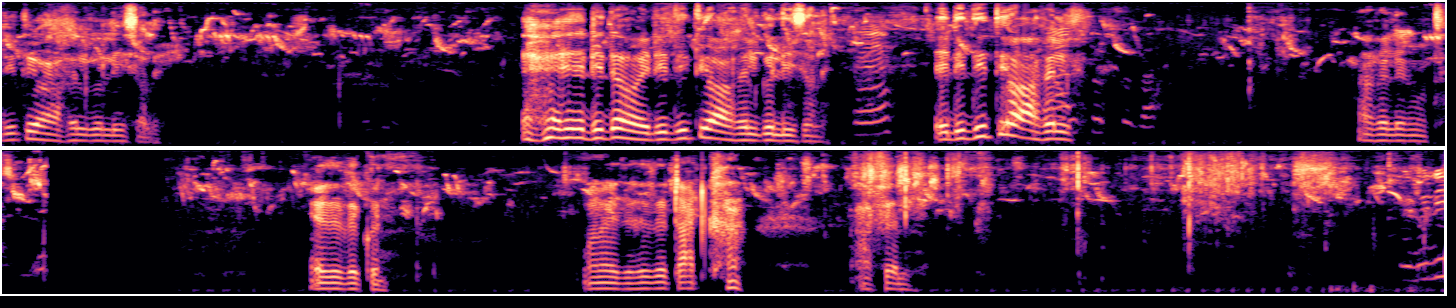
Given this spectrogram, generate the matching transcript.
দ্বিতীয় আপেল গলি চলে। এটি তো হয় দ্বিতীয় আপেল গলি চলে। এটি দ্বিতীয় আপেল টুকটুকা আপেলের মতো। এই যে দেখুন মনে হইতেছে যে টাটকা আপেল তুমি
